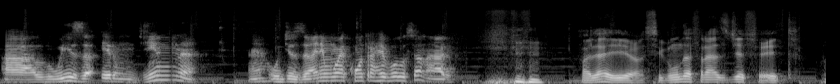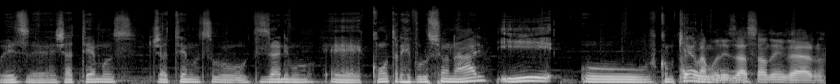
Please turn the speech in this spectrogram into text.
a Luísa Erundina, né, o desânimo é contra-revolucionário. Olha aí, ó, segunda frase de efeito. Pois é, já temos, já temos o desânimo é, contra-revolucionário e o. Como que a é? O- glamorização do inverno.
